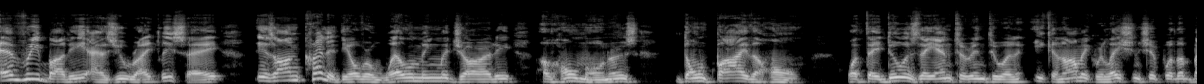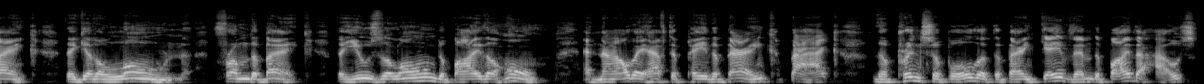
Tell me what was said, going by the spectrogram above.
everybody, as you rightly say, is on credit. The overwhelming majority of homeowners don't buy the home. What they do is they enter into an economic relationship with a bank. They get a loan from the bank. They use the loan to buy the home. And now they have to pay the bank back the principal that the bank gave them to buy the house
